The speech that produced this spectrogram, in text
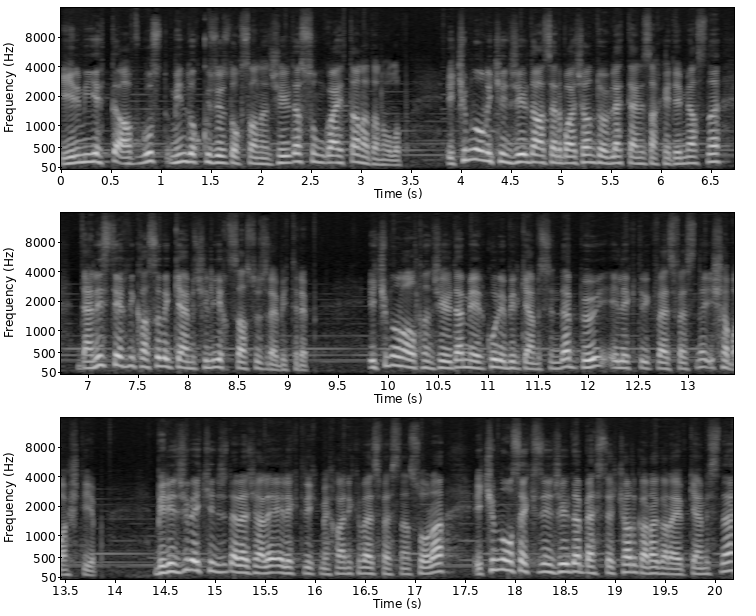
27 avqust 1990-cı ildə Sumqayıtda anadan olub. 2012-ci ildə Azərbaycan Dövlət Dəniz Akademiyasını Dəniz Texnikası və Gəmiçilik ixtisası üzrə bitirib. 2016-cı ildə Merkuri 1 gəmisində böyük elektrik vəzifəsində işə başlayıb. Birinci və ikinci dərəcəli elektrik mexaniki vəzifəsindən sonra 2018-ci ildə bəstəkar Qara Qarayev gəmisinə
